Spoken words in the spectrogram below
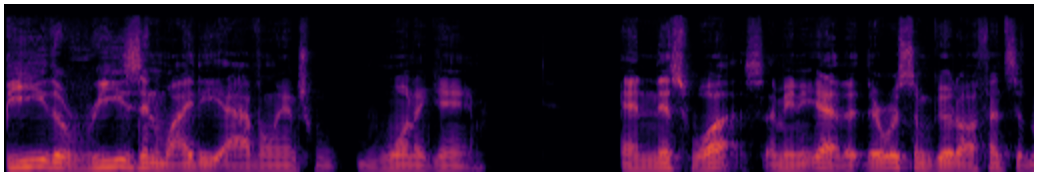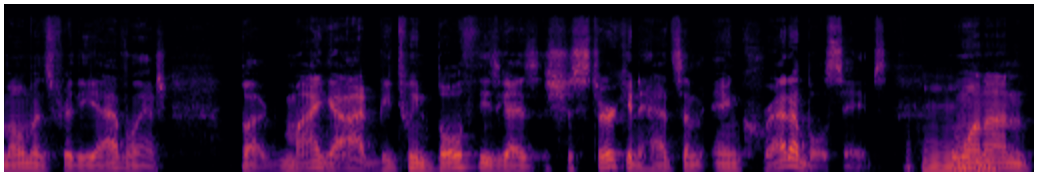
be the reason why the Avalanche won a game. And this was. I mean, yeah, there was some good offensive moments for the Avalanche, but my God, between both these guys, Shesterkin had some incredible saves. Mm-hmm. The one mm-hmm. on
